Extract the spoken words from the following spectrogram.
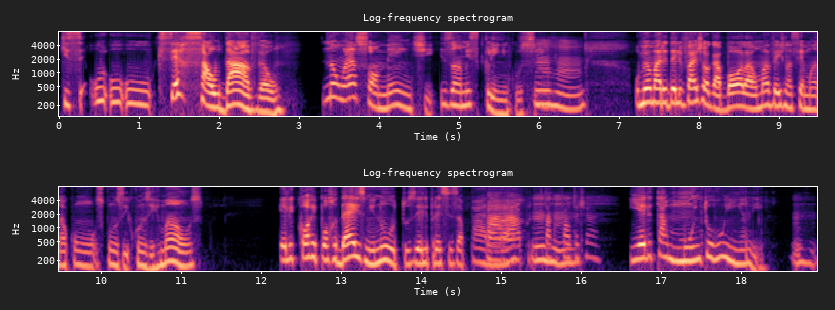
que, se- o, o- o- que ser saudável não é somente exames clínicos. Uhum. O meu marido ele vai jogar bola uma vez na semana com os, com os, com os irmãos. Ele corre por 10 minutos, ele precisa parar. Parar, porque tá com Uhum. falta de ar. E ele tá muito ruim ali. Uhum.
